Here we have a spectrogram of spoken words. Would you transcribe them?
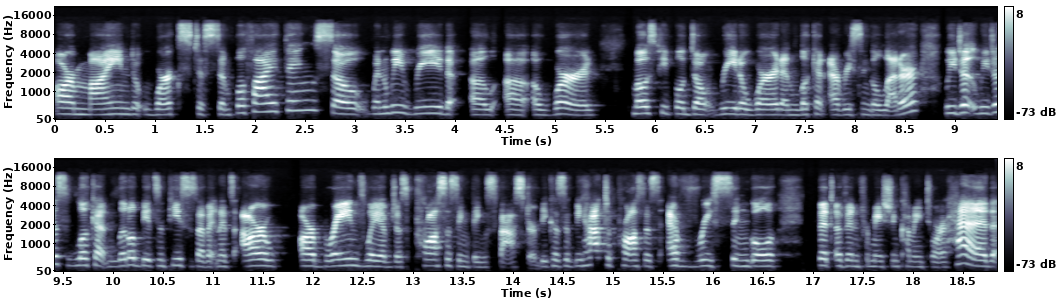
our mind works to simplify things. So when we read a, a, a word most people don't read a word and look at every single letter. We just we just look at little bits and pieces of it and it's our our brain's way of just processing things faster because if we had to process every single bit of information coming to our head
